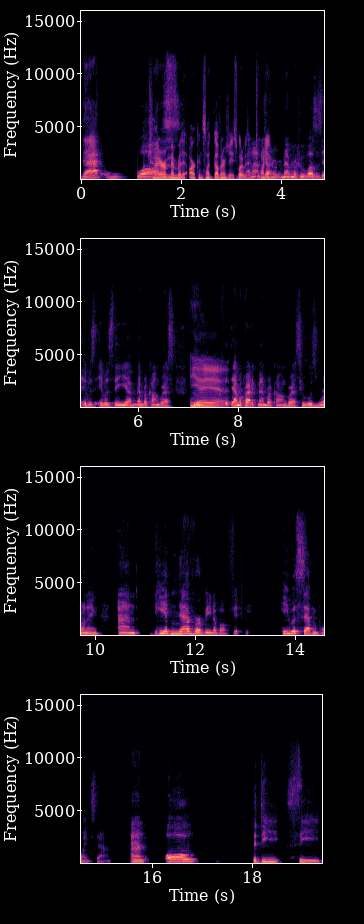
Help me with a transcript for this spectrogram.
That was I'm trying to remember the Arkansas governor's race. What was it? I'm 20? trying to remember who was it. Was it was the uh, member of Congress? Who, yeah, yeah, yeah, the Democratic member of Congress who was running, and he had never been above 50. He was seven points down. And all the DC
